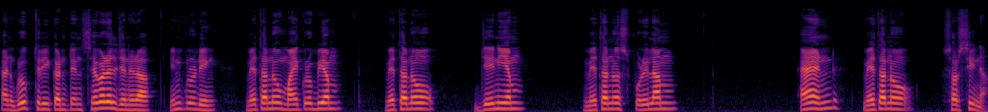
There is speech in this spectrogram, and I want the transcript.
and group 3 contains several genera including Methanomicrobium, Methanogenium, Methanospirillum and Methanosarcina.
